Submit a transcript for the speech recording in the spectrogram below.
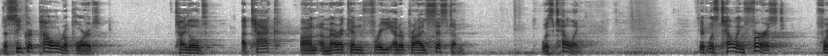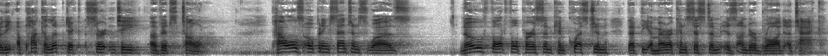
The secret Powell report, titled Attack on American Free Enterprise System, was telling. It was telling first for the apocalyptic certainty of its tone. Powell's opening sentence was no thoughtful person can question that the American system is under broad attack.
